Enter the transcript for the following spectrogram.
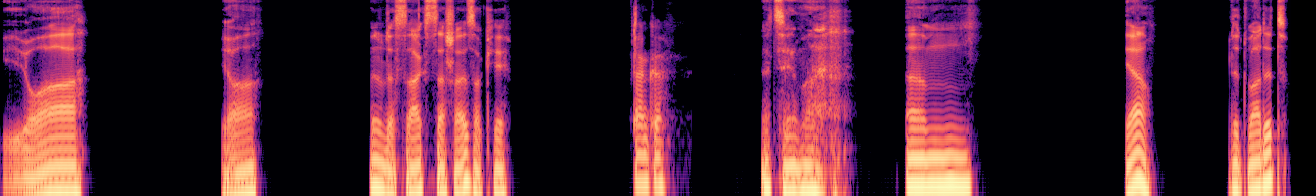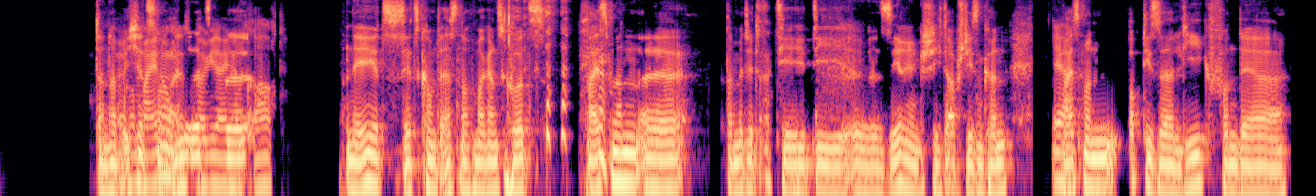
ja. Ja. Wenn du das sagst, Sascha, ist okay. Danke. Erzähl mal. Ähm, ja. Das war das. Dann habe ich jetzt noch Meinung eine ist mal wieder letzte, gefragt. Nee, jetzt, jetzt kommt erst noch mal ganz kurz. weiß man, äh, damit wir die, die äh, Seriengeschichte abschließen können, Ja. weiß man, ob dieser Leak von der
